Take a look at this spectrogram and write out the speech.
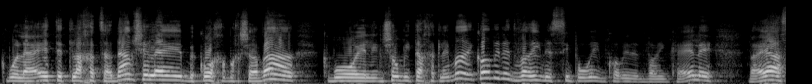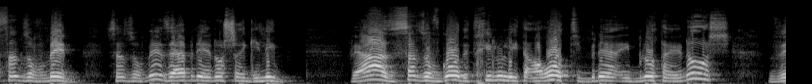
כמו להאט את לחץ הדם שלהם בכוח המחשבה, כמו אה, לנשום מתחת למים, כל מיני דברים, יש סיפורים, כל מיני דברים כאלה. והיה Sons of Men. Sons of Men זה היה בני אנוש רגילים. ואז Sons of God התחילו להתערות עם, בני, עם בנות האנוש, ו...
